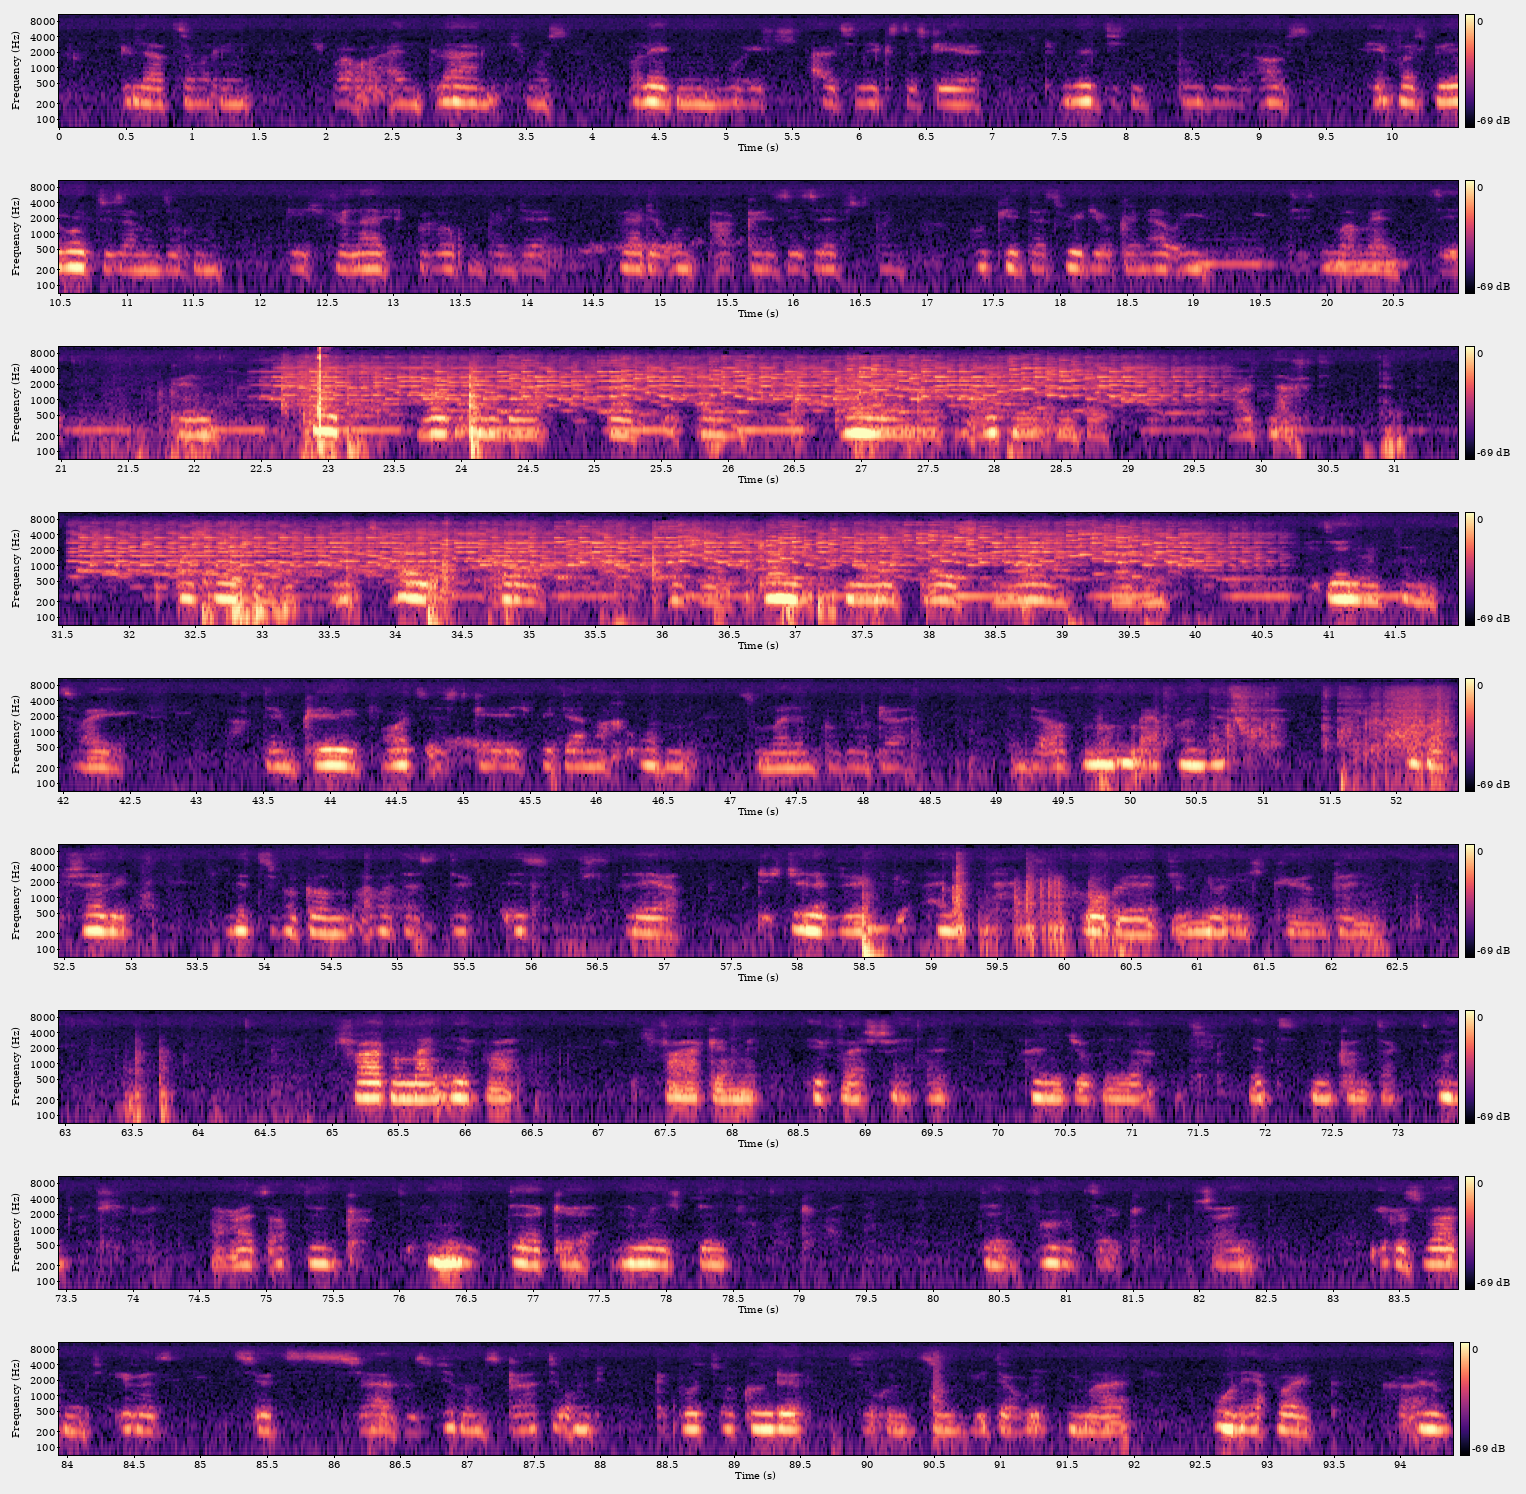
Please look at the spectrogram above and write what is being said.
Villa zu ringen. Ich brauche einen Plan. Ich muss überlegen, wo ich als nächstes gehe. Die benötigten Dunkel aus Evas Büro zusammensuchen, die ich vielleicht brauchen könnte. Werde und packe sie selbst von Okay, das Video genau in diesem Moment sieht. Können gut morgen in der Stadt ein Kennenlernen heute Nachmittag, heute Nacht. Was werden in zwei oder also ich kann mir nicht gleich Nein sagen. Wir sehen uns um zwei. Ist, gehe ich wieder nach oben zu meinem Computer. In der Aufnahme von der über Chevy mitzubekommen, aber das Deck ist leer. Die Stille wirkt wie ein Vogel, die nur ich hören kann. Ich frage mein Eva, ich frage mit Eva Scheitel einen Joggen nach letzten Kontakt und bereits auf den in Decke, nämlich den den Fahrzeugschein ihres Wagens, ihre Sozialversicherungskarte und Geburtsurkunde suchen zum wiederholten Mal ohne Erfolg nach einem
